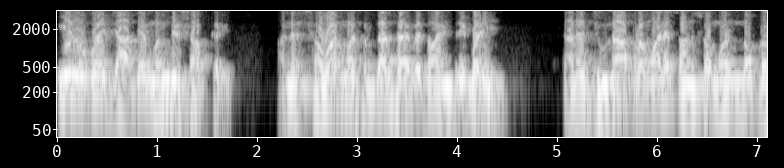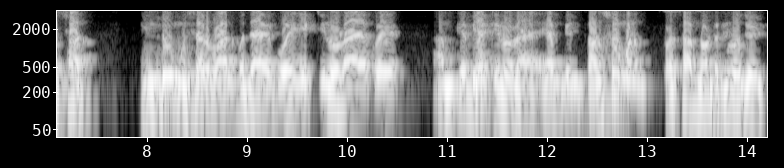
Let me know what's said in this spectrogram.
એ લોકોએ જાતે મંદિર સાફ કર્યું. અને સવારમાં સરદાર સાહેબે તો એન્ટ્રી પડી. ત્યારે જૂના પ્રમાણે ત્રણસો મણનો પ્રસાદ. હિન્દુ, મુસલમાન બધાએ કોઈ એક કિલો લાયા, કોઈ આમ કે બે કિલો લાયા. એમ કે ત્રણસો મણ પ્રસાદનો ઢગલો જોઈ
